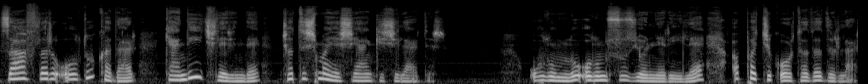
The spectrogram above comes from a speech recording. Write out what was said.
zaafları olduğu kadar kendi içlerinde çatışma yaşayan kişilerdir. Olumlu olumsuz yönleriyle apaçık ortadadırlar.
